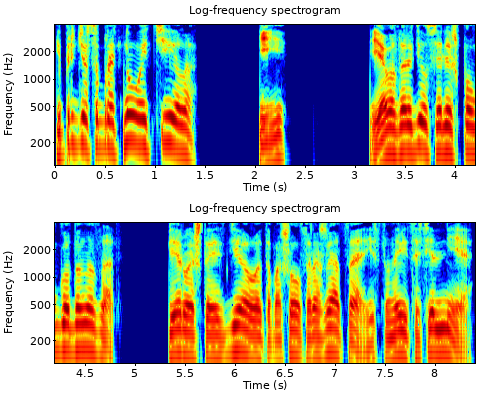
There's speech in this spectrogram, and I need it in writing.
и придется брать новое тело». «И?» Я возродился лишь полгода назад. Первое, что я сделал, это пошел сражаться и становиться сильнее.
